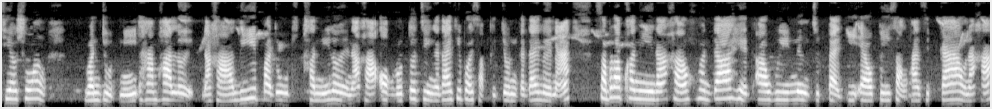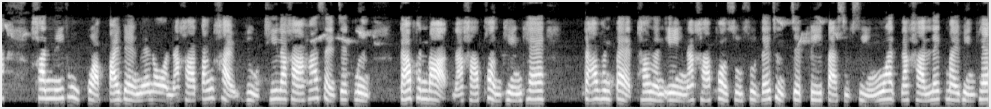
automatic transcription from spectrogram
เที่ยวช่วงวันหยุดนี้ห้ามพลาดเลยนะคะ รีบมาดูคันนี้เลยนะคะ ออกรถตัวจริงกันได้ที่บริษัทเพชรยนต์กันได้เลยนะสำหรับคันนี้นะคะ Honda HR-V 1.8 EL ปี 2019 นะคะ คันนี้ถูกกว่าป้ายแดงแน่นอนนะคะ ตั้งขายอยู่ที่ราคา 579,000 บาทนะคะ ผ่อนเพียงแค่ 9,800 เท่านั้นเองนะคะผ่อนสูงสุดได้ถึง 7 ปี 84 งวดนะคะ เลขไม่เพียงแค่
